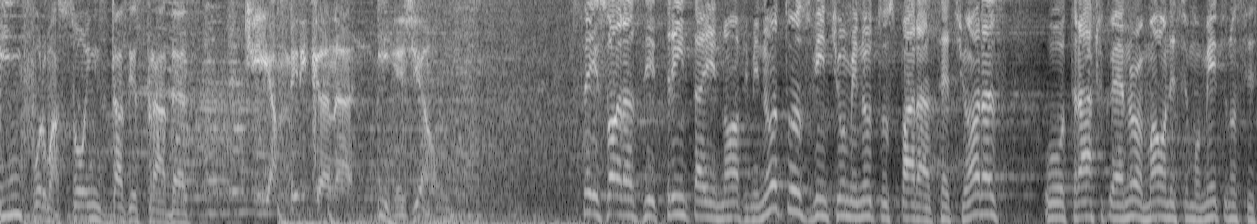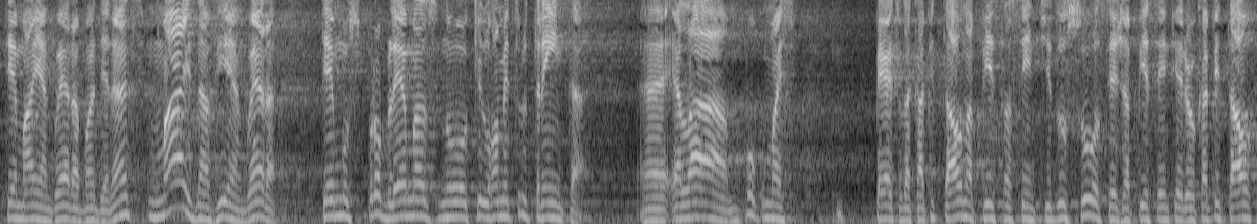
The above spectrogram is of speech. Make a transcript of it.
informações das estradas de Americana e região. 6 horas e 39 minutos, 21 minutos para 7 horas. O tráfego é normal nesse momento no sistema Anhanguera Bandeirantes, mas na via Anhanguera temos problemas no quilômetro 30. É, é lá um pouco mais perto da capital, na pista sentido sul, ou seja, a pista interior capital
